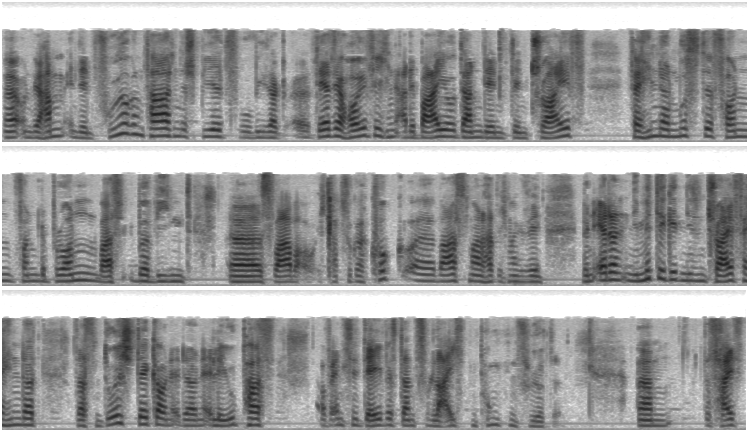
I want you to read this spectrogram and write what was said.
Äh, und wir haben in den früheren Phasen des Spiels, wo wie gesagt äh, sehr, sehr häufig ein Adebayo dann den, den Drive verhindern musste von, von LeBron, war es überwiegend, äh, es war aber auch, ich glaube sogar Cook äh, war es mal, hatte ich mal gesehen, wenn er dann in die Mitte geht, in diesen Drive verhindert, dass ein Durchstecker und dann LEU-Pass auf Anthony Davis dann zu leichten Punkten führte. Ähm, das heißt,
